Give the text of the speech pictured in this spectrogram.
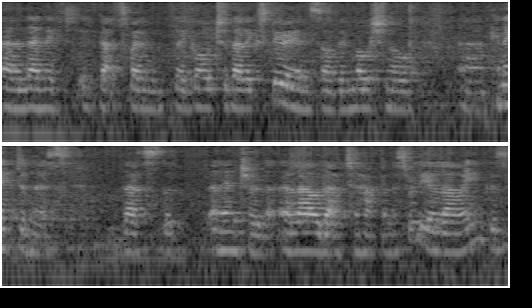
And then if, if that's when they go to that experience of emotional uh, connectedness, that's the and enter that, allow that to happen. It's really allowing because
